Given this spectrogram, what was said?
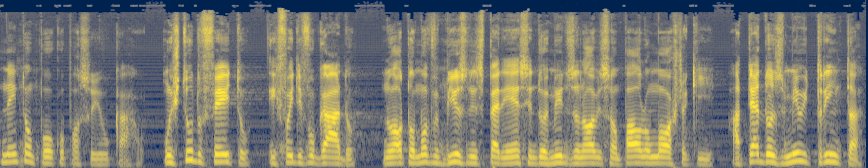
nem tampouco possuir o carro. Um estudo feito e foi divulgado no Automóvel Business Experience em 2019 em São Paulo mostra que até 2030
